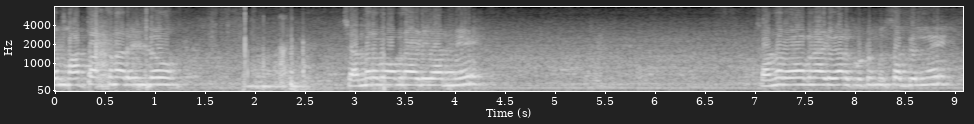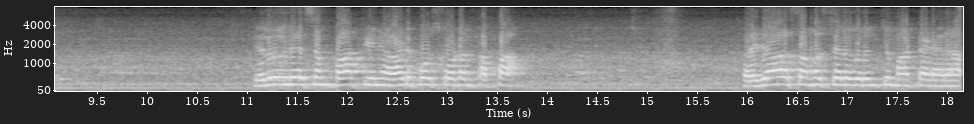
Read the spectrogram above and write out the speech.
ఏం మాట్లాడుతున్నారు వీళ్ళు? చంద్రబాబు నాయుడు గారిని చంద్రబాబు నాయుడు గారి కుటుంబ సభ్యుల్ని తెలుగుదేశం పార్టీని ఆడిపోసుకోవడం తప్ప ప్రజా సమస్యల గురించి మాట్లాడారా?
